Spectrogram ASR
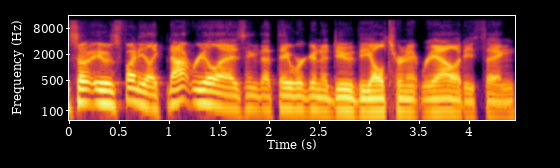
so it was funny, like not realizing that they were going to do the alternate reality thing.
